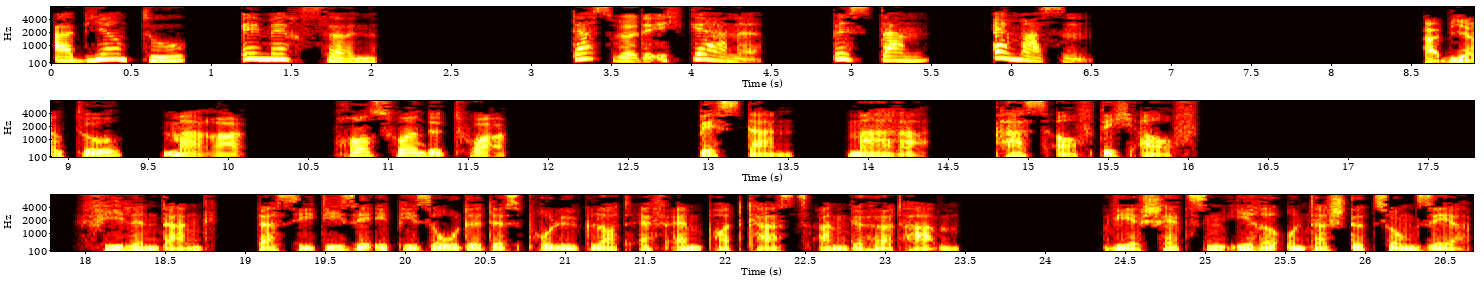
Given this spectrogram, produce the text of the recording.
À bientôt, Emerson. Das würde ich gerne. Bis dann, Emerson. À bientôt, Mara. Prends soin de toi. Bis dann, Mara. Pass auf dich auf. Vielen Dank, dass Sie diese Episode des Polyglot FM Podcasts angehört haben. Wir schätzen Ihre Unterstützung sehr.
